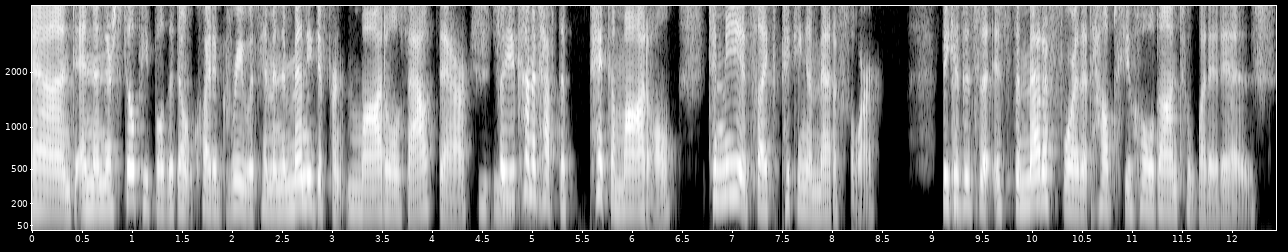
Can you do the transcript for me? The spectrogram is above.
And, and then there's still people that don't quite agree with him. And there are many different models out there. Mm-hmm. So you kind of have to pick a model. To me, it's like picking a metaphor because it's, a, it's the metaphor that helps you hold on to what it is.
